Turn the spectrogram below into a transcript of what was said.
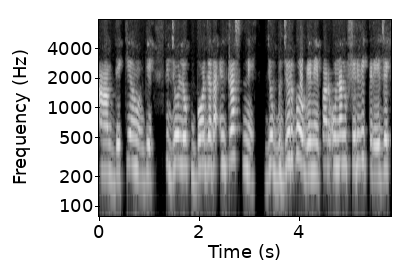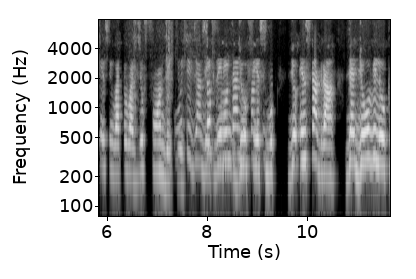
ਆਮ ਦੇਖੇ ਹੋਣਗੇ ਕਿ ਜੋ ਲੋਕ ਬਹੁਤ ਜ਼ਿਆਦਾ ਇੰਟਰਸਟ ਨੇ ਜੋ ਬਜ਼ੁਰਗ ਹੋ ਗਏ ਨੇ ਪਰ ਉਹਨਾਂ ਨੂੰ ਫਿਰ ਵੀ ਕਰੇਜ ਹੈ ਕਿ ਅਸੀਂ ਵੱਧ ਤੋਂ ਵੱਧ ਜੋ ਫੋਨ ਉਹ ਦੇਖੀਏ ਚੀਜ਼ਾਂ ਦੇਖਦੇ ਨੇ ਜੋ ਫੇਸਬੁੱਕ ਜੋ ਇੰਸਟਾਗ੍ਰਾਮ ਜਾਂ ਜੋ ਵੀ ਲੋਕ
